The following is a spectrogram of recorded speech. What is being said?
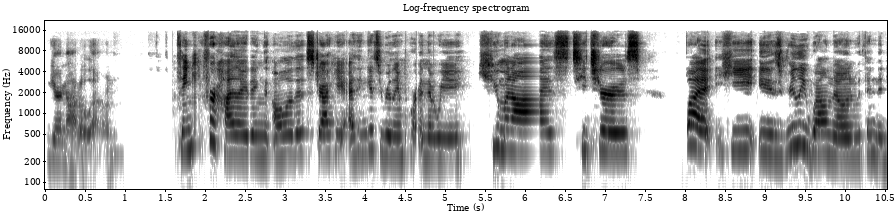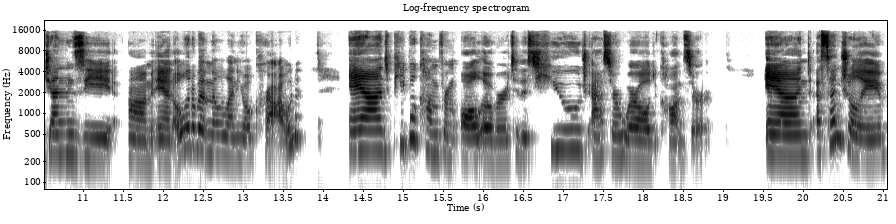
you're not alone. Thank you for highlighting all of this, Jackie. I think it's really important that we humanize teachers, but he is really well known within the Gen Z um, and a little bit millennial crowd. And people come from all over to this huge Astroworld concert. And essentially,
